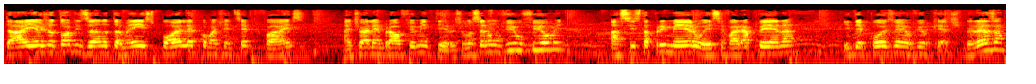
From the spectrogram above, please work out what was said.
tá? E eu já tô avisando também, spoiler, como a gente sempre faz. A gente vai lembrar o filme inteiro. Se você não viu o filme, assista primeiro, esse vale a pena. E depois vem ouvir o cast, beleza?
